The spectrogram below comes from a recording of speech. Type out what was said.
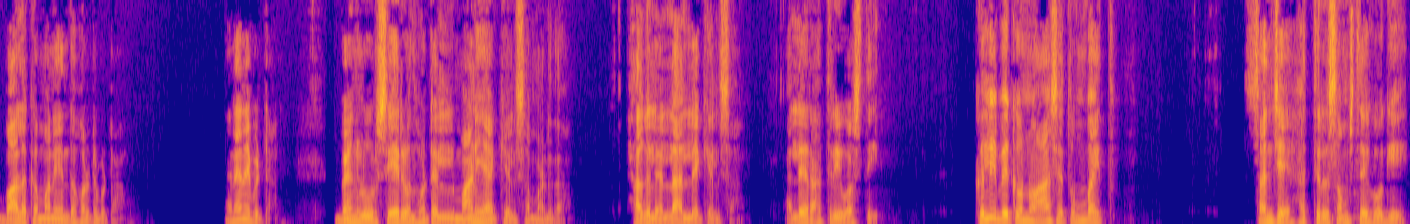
ಬಾಲಕ ಮನೆಯಿಂದ ಹೊರಟು ಬಿಟ್ಟ. ಮನೇನೆ ಬಿಟ್ಟ ಬೆಂಗಳೂರು ಸೇರಿ ಒಂದು ಹೋಟೆಲ್ ಮಾಣಿಯಾಗಿ ಕೆಲಸ ಮಾಡಿದ. ಹಗಲೆಲ್ಲ ಅಲ್ಲೇ ಕೆಲಸ. ಅಲ್ಲೇ ರಾತ್ರಿ ವಸ್ತಿ. ಕಲಿಬೇಕು ಅನ್ನೋ ಆಸೆ ತುಂಬ ಇತ್ತು. ಸಂಜೆ ಹತ್ತಿರ ಸಂಸ್ಥೆಗೆ ಹೋಗಿ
